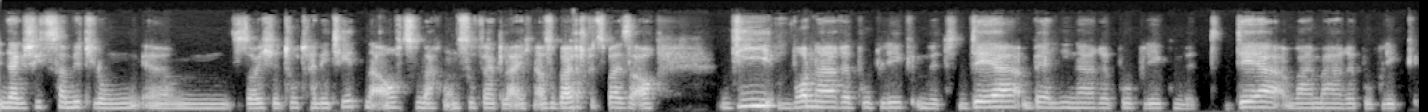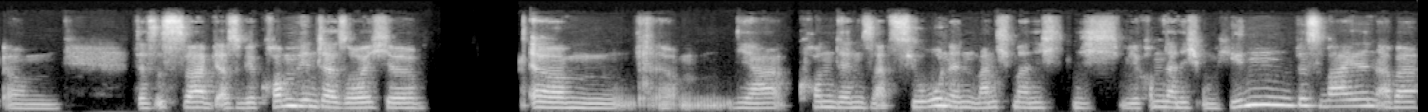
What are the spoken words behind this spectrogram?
in der Geschichtsvermittlung ähm, solche Totalitäten aufzumachen und zu vergleichen. Also beispielsweise auch die Bonner Republik mit der Berliner Republik, mit der Weimarer Republik. Ähm, das ist zwar, also wir kommen hinter solche ähm, ähm, ja, Kondensationen manchmal nicht, nicht, wir kommen da nicht umhin bisweilen, aber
